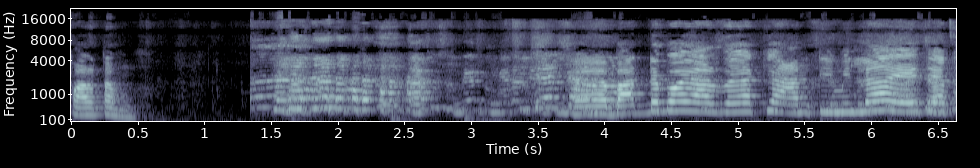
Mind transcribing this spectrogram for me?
পাল্টাম। হ্যাঁ বার্থডে বয় আর যায় কি আন্টি মিল্লা এই যে এত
